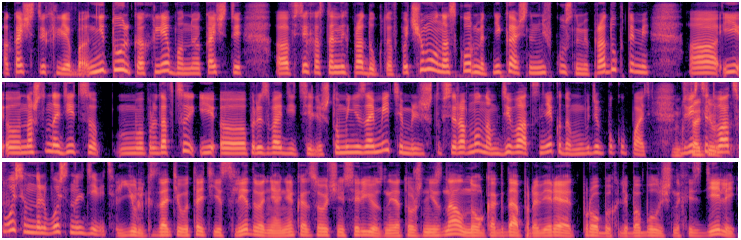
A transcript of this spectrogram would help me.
о качестве хлеба. Не только хлеба, но и о качестве э, всех остальных продуктов. Почему у нас кормят некачественными, невкусными продуктами? И на что надеются продавцы и производители? Что мы не заметим или что все равно нам деваться некуда, мы будем покупать? Ну, кстати, 228 08 09. Юль, кстати, вот эти исследования, они, оказывается, очень серьезные. Я тоже не знал, но когда проверяют пробы хлебобулочных изделий,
